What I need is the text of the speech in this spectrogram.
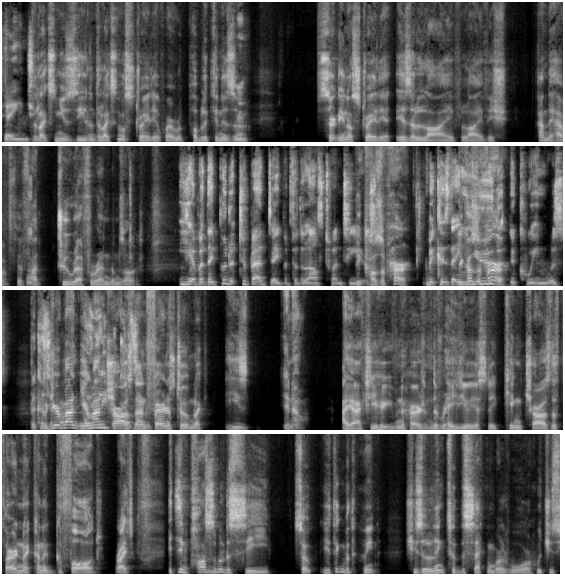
change. The likes of New Zealand, the likes of Australia, where republicanism, hmm. certainly in Australia, is alive, live, issue, and they have they've hmm. had two referendums on it. Yeah, but they put it to bed, David, for the last 20 years. because of her. because they because of knew her. that the Queen was because But your man, your Only man Charles, now, in fairness to him, like he's, you know, I actually even heard on the radio yesterday, King Charles III, and I kind of guffawed, right? It's impossible to see. So you think about the Queen. She's a link to the Second World War, which is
